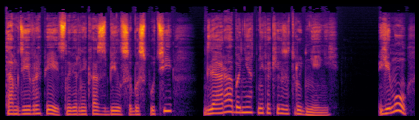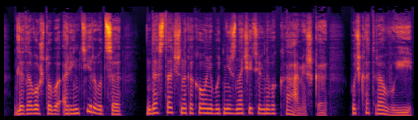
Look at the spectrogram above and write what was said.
Там, где европеец наверняка сбился бы с пути, для араба нет никаких затруднений. Ему, для того, чтобы ориентироваться, достаточно какого-нибудь незначительного камешка, пучка травы,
